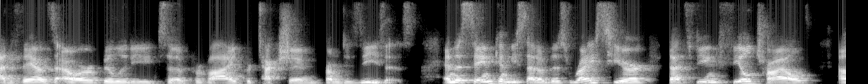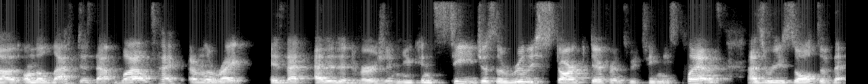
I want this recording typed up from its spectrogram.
advance our ability to provide protection from diseases. And the same can be said of this rice here that's being field trialed. Uh, on the left is that wild type, and on the right is that edited version. You can see just a really stark difference between these plants as a result of the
